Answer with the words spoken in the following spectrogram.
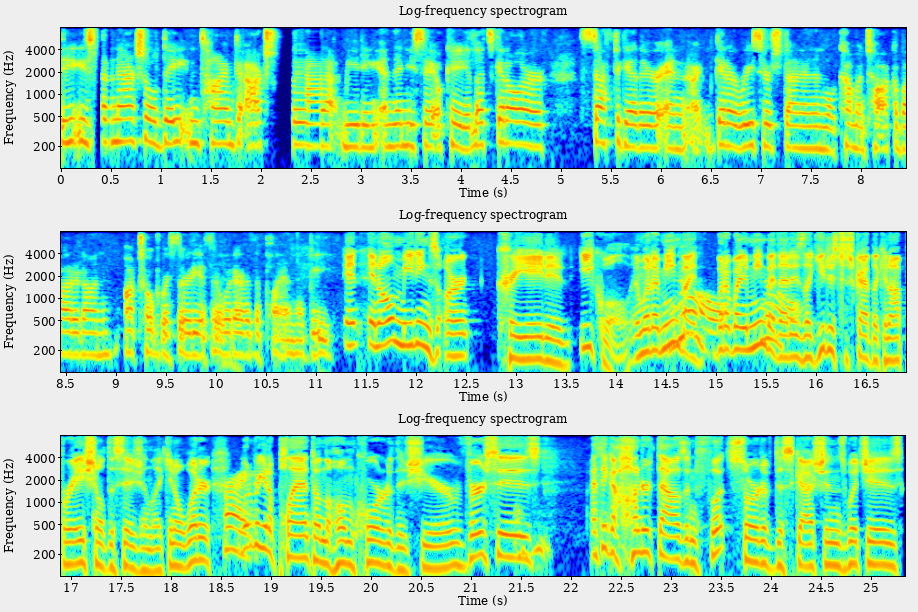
they, you set an actual date and time to actually have that meeting. And then you say, okay, let's get all our stuff together and uh, get our research done. And then we'll come and talk about it on October 30th or whatever the plan will be. And, and all meetings aren't created equal. And what I mean no, by what I mean no. by that is like you just described like an operational decision, like you know what are right. what are we going to plant on the home quarter this year versus mm-hmm. I think a hundred thousand foot sort of discussions, which is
